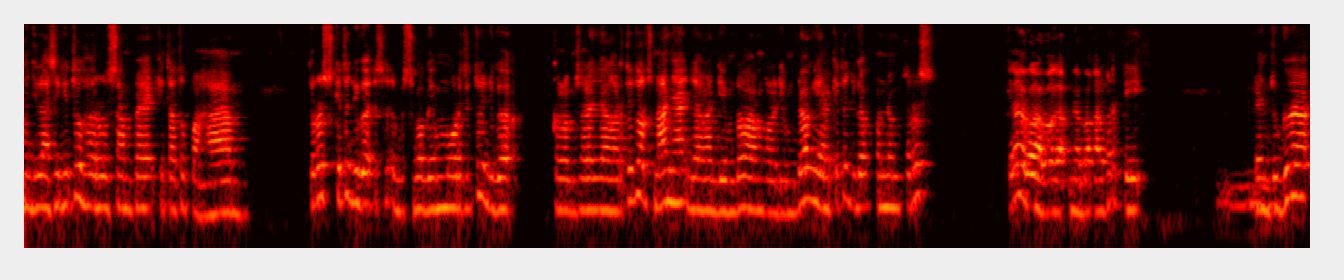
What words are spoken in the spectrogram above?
ngejelasin itu harus sampai kita tuh paham. Terus kita juga se- sebagai murid itu juga kalau misalnya nggak ngerti itu harus nanya, jangan diem doang. Kalau diem doang ya kita juga pendem terus kita nggak bakal, nggak bakal ngerti. Dan juga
